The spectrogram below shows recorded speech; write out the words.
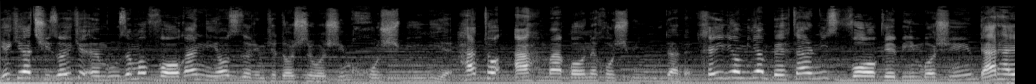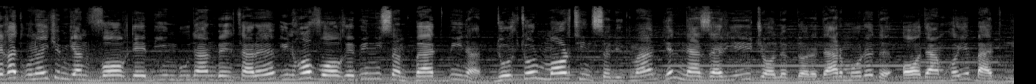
یکی از چیزهایی که امروزه ما واقعا نیاز داریم که داشته باشیم خوشبینیه. حتی احمقانه خوشبین بودنه. خیلی میگن بهتر نیست واقع بین باشیم. در حقیقت اونایی که میگن واقع بین بودن بهتره اینها واقع بین نیستن بدبینن دکتر مارتین سلیگمن یه نظریه جالب داره در مورد آدم های بدبین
